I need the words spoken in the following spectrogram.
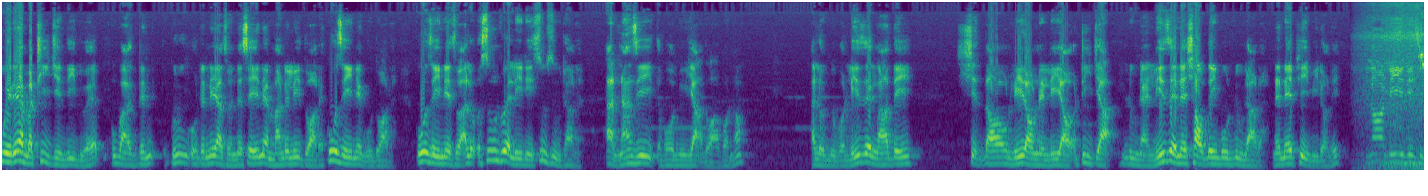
ငွေတွေကမထိကျင်သည့်အတွက်ဥပမာဒီခုဟိုတနေ့ကဆို20နဲ့မန္တလေးသွားတယ်ကိုယ်စိန်နဲ့ကိုသွားတယ်ကိုယ်စိန်နဲ့ဆိုအဲ့လိုအစွန်းတွက်လေးတွေစုစုထားတယ်အဲ့လမ်းစီးသဘောမျိုးရသွားပါတော့နော်အဲ့လိုမျိုးပေါ့45သိန်း8000 4000နဲ့400အတိအကျလူနိုင်40နဲ့6သိန်းဖို့လူလာတာနည်းနည်းဖြည့်ပြီးတော့လေကျွန်တော်ဒီဒီစု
